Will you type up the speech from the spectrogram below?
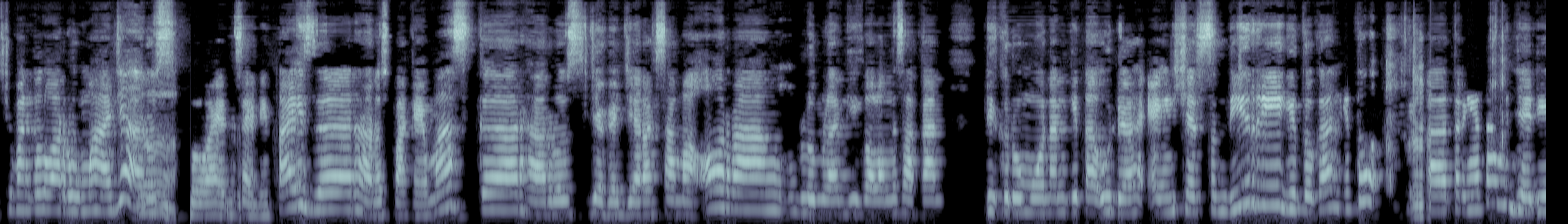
cuman keluar rumah aja harus hmm. bawa hand sanitizer, harus pakai masker, harus jaga jarak sama orang, belum lagi kalau misalkan di kerumunan kita udah anxious sendiri gitu kan, itu uh, ternyata menjadi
